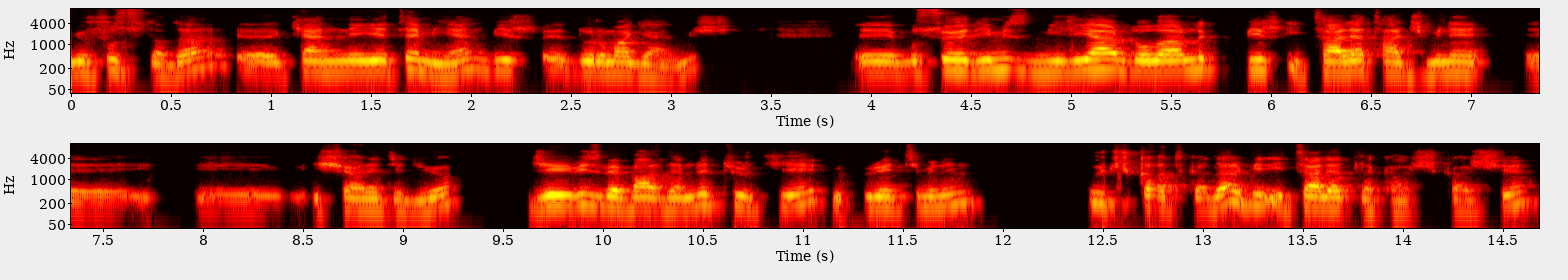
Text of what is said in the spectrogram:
nüfusla da e, kendine yetemeyen bir e, duruma gelmiş. e, bu söylediğimiz milyar dolarlık bir ithalat hacmine e, e, işaret ediyor. Ceviz ve bademde Türkiye üretiminin 3 kat kadar bir ithalatla karşı karşıya.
